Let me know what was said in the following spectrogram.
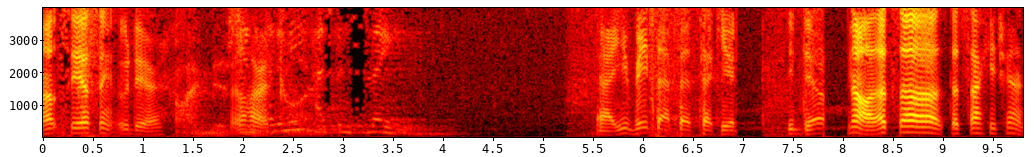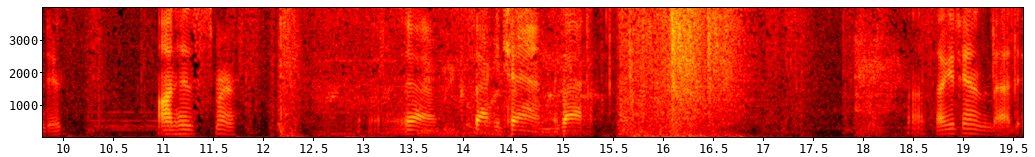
out CSing Udyr. I miss Real hard. enemy has. Yeah, you beat that fifth pick, you. You do. No, that's uh, that's Saki Chan, dude. On his Smurf. Yeah, Saki Chan, exactly. Uh, Saki Chan is a bad, dude.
